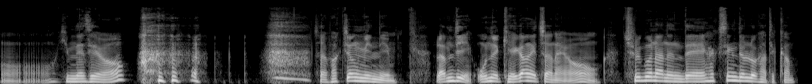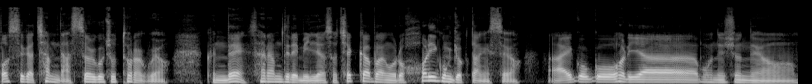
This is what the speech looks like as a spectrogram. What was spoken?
어, 힘내세요. 자, 박정민님. 람디, 오늘 개강했잖아요. 출근하는데 학생들로 가득한 버스가 참 낯설고 좋더라고요. 근데 사람들에 밀려서 책가방으로 허리 공격당했어요. 아이고고, 허리야, 보내주셨네요.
